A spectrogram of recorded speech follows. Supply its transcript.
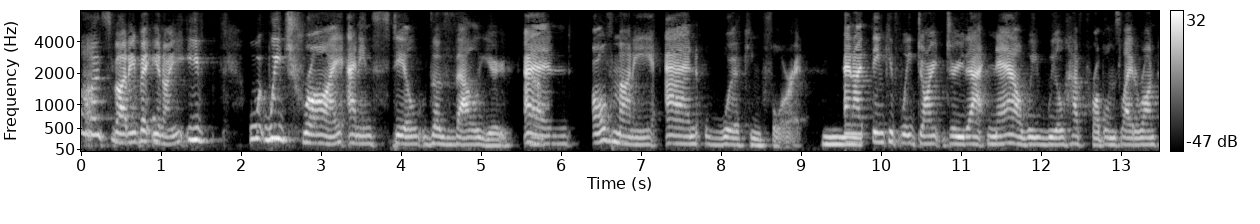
oh, it's funny. But, you know, you we try and instill the value and yeah. of money and working for it. Mm. And I think if we don't do that now, we will have problems later on.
